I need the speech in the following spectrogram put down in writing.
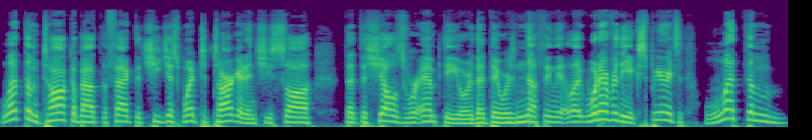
Let them talk about the fact that she just went to target and she saw that the shelves were empty or that there was nothing that like whatever the experience let them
